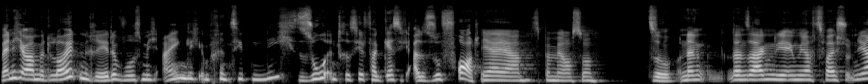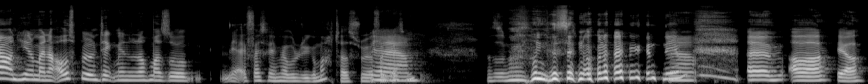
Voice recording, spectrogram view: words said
Wenn ich aber mit Leuten rede, wo es mich eigentlich im Prinzip nicht so interessiert, vergesse ich alles sofort. ja, ja, ist bei mir auch so. So, und dann, dann sagen die irgendwie nach zwei Stunden, ja, und hier in meiner Ausbildung, ich denke mir noch mal so, ja, ich weiß gar nicht mehr, wo du die gemacht hast, schon wieder Ja, vergessen. Das ist immer so ein bisschen unangenehm. Ja. Ähm, aber ja,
